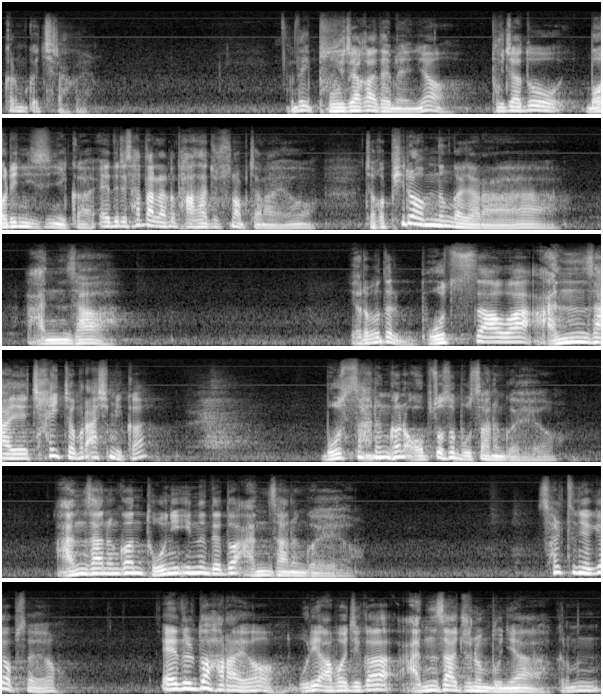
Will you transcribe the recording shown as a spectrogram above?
그럼 끝이라고요. 근데 부자가 되면요. 부자도 머리는 있으니까 애들이 사달라는 거 다 사줄 수는 없잖아요. 저거 필요 없는 거잖아. 안 사. 여러분들 못 사와 안 사의 차이점을 아십니까? 못 사는 건 없어서 못 사는 거예요. 안 사는 건 돈이 있는데도 안 사는 거예요. 설득력이 없어요. 애들도 알아요. 우리 아버지가 안 사주는 분이야. 그러면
